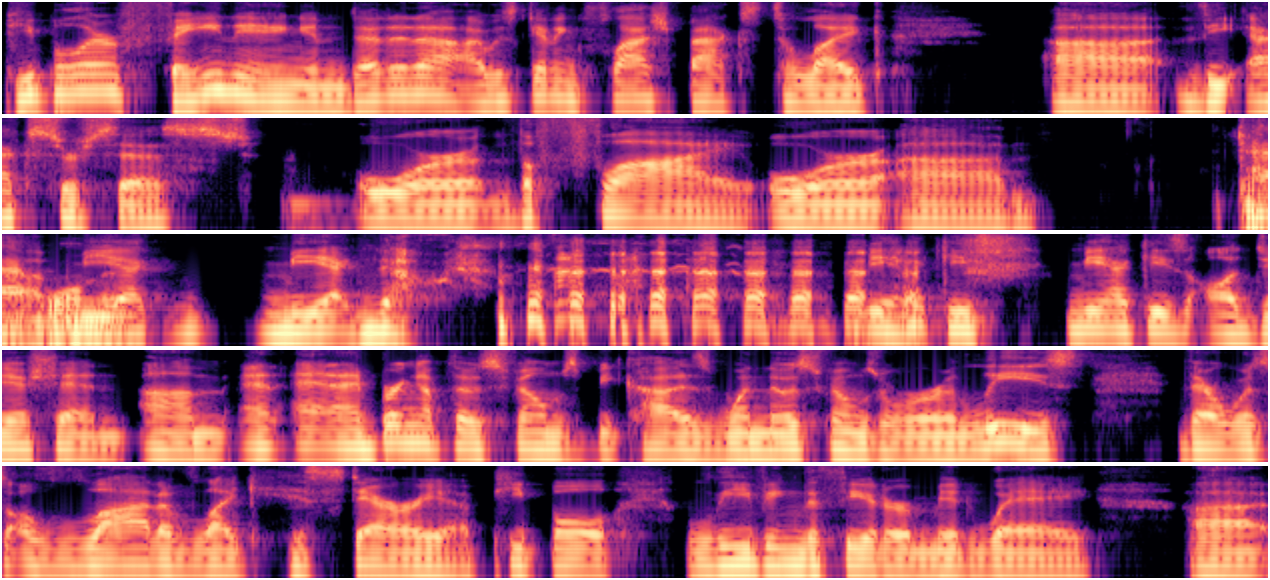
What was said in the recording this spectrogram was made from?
people are fainting and da da da. I was getting flashbacks to like uh The Exorcist or The Fly or um uh, Miike, no, Miike's Miike's audition. Um, and and I bring up those films because when those films were released, there was a lot of like hysteria, people leaving the theater midway, uh,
